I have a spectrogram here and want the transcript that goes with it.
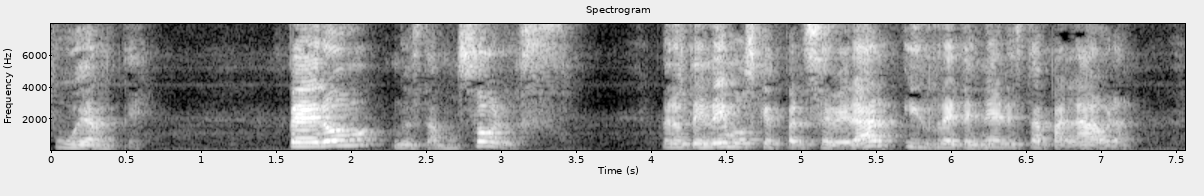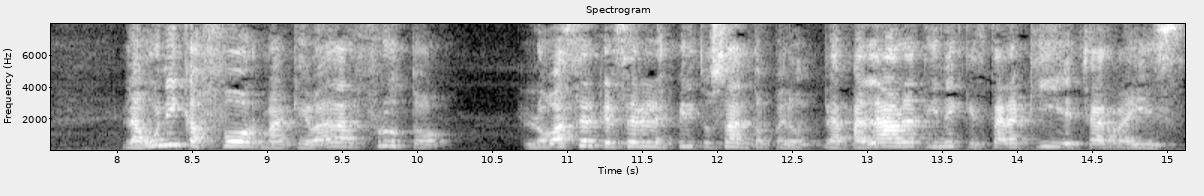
fuerte. Pero no estamos solos. Pero tenemos que perseverar y retener esta palabra. La única forma que va a dar fruto lo va a hacer crecer el Espíritu Santo, pero la palabra tiene que estar aquí y echar raíz.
